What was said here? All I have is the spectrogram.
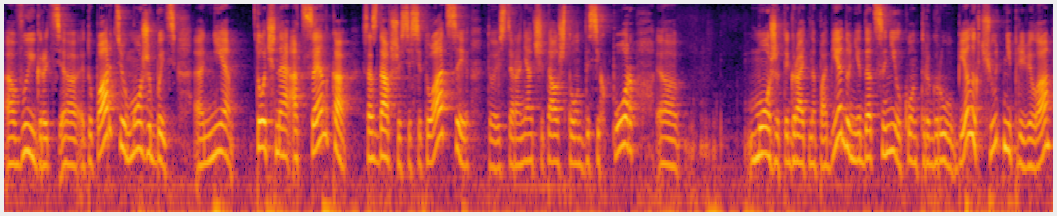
а, выиграть а, эту партию, может быть, не точная оценка создавшейся ситуации, то есть Аронян считал, что он до сих пор э, может играть на победу, недооценил контр-игру белых, чуть не привела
